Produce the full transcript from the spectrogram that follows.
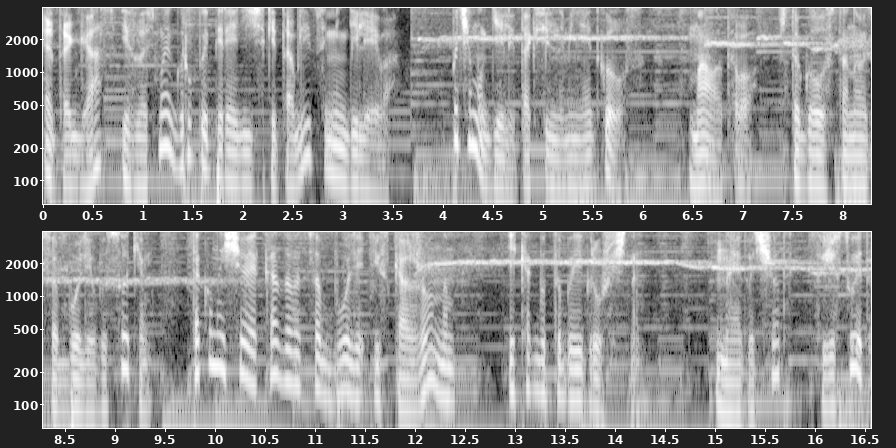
Это газ из восьмой группы периодической таблицы Менделеева. Почему гелий так сильно меняет голос? Мало того, что голос становится более высоким, так он еще и оказывается более искаженным и как будто бы игрушечным. На этот счет существует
